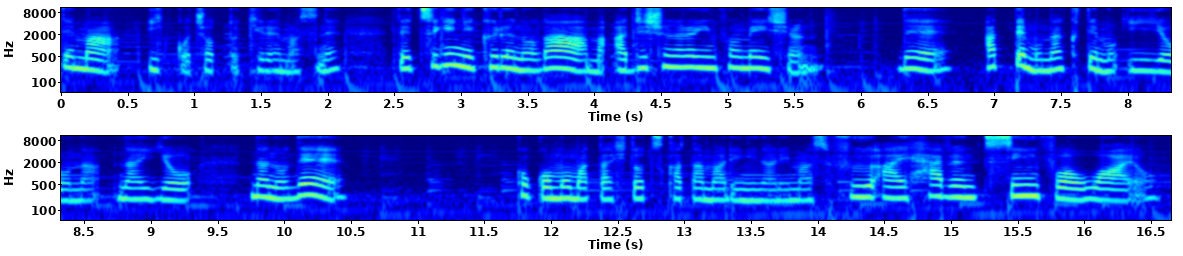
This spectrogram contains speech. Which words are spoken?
でまあ1個ちょっと切れますね。で次に来るのが、まあ、additional information であってもなくてもいいような内容なのでここもまた一つ塊になります。Who I haven't seen for a while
